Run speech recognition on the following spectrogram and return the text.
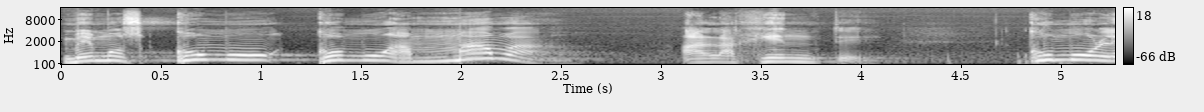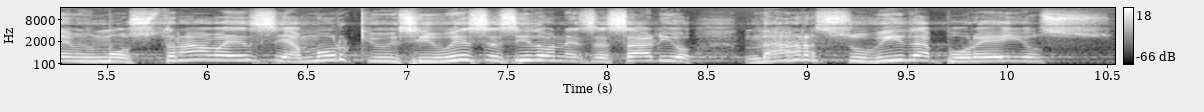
Vemos cómo, cómo amaba a la gente. Cómo les mostraba ese amor que si hubiese sido necesario dar su vida por ellos,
